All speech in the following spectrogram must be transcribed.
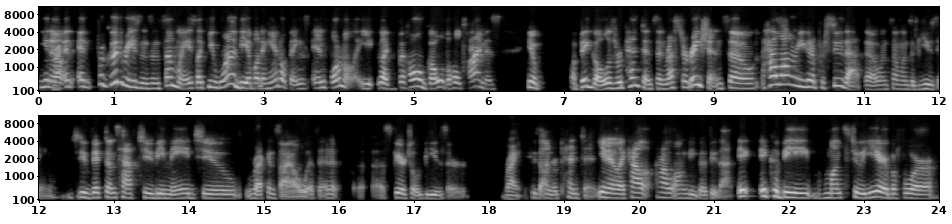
you know Right. and, and for good reasons in some ways like you want to be able to handle things informally you, like the whole goal the whole time is you know a big goal is repentance and restoration. So how long are you going to pursue that though when someone's abusing? Do victims have to be made to reconcile with an, a, a spiritual abuser Right. who's unrepentant? You know like how how long do you go through that? It, it could be months to a year before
